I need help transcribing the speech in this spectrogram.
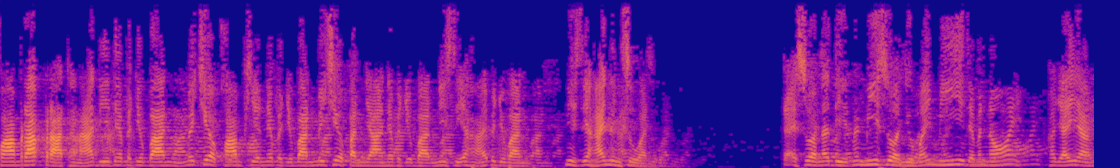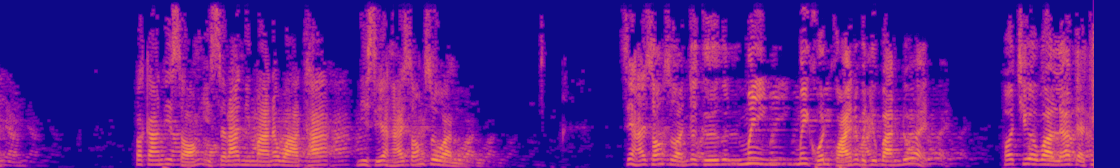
ความรักปรารถนาดีในปัจจุบัน ไม่เชื่อความเพียรในปัจจุบัน ไม่เชื่อปัญญาในปัจจุบันนี่เสียหายปัจจุบันนี่เสียหายหนึ่งส่วน แต่ส่วนอดีตมันมีส่วนอยู่ไหมมี แต่มันน้อยเขาใหญ่ยังประการที่สองอิสระนิมานวาทะนี่เสียหายสองส่วน เสียหายสองส่วนก็คือไม่ไม่ขวนขวายในปัจจุบันด้วย เพราะเชื่อว่าแล้วแต่เท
